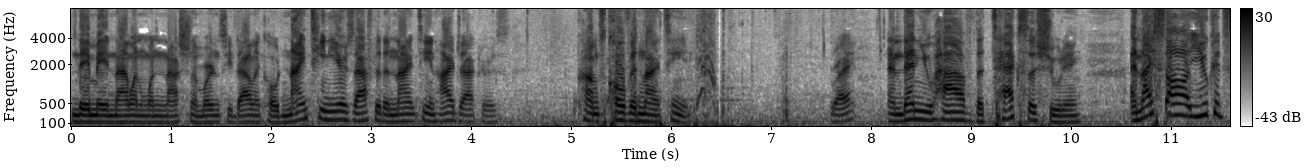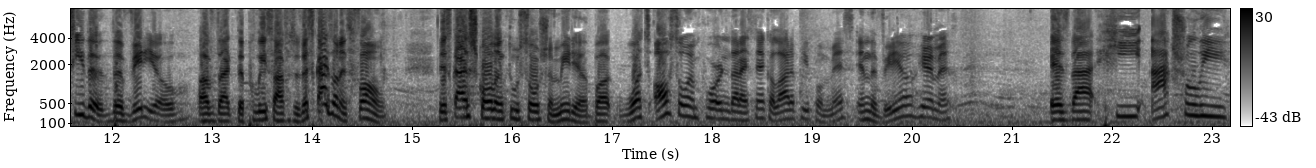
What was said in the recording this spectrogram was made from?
they made 911 national emergency dialing code. 19 years after the 19 hijackers comes COVID-19, right? And then you have the Texas shooting. And I saw, you could see the, the video of like the police officer. This guy's on his phone this guy's scrolling through social media. But what's also important that I think a lot of people miss in the video, here, miss, is that he actually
